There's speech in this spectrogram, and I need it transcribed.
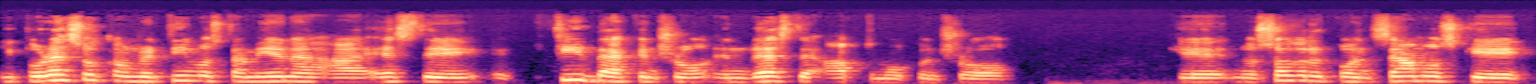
Y por eso convertimos también a, a este feedback control en vez de optimal control, que nosotros pensamos que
